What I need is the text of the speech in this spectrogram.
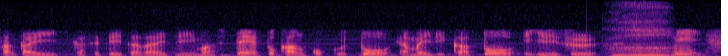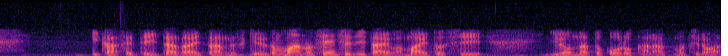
3回行かせていただいていまして、えっと韓国とアメリカとイギリスに行かせていただいたんですけれども、あの選手自体は毎年いろんなところからもちろん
